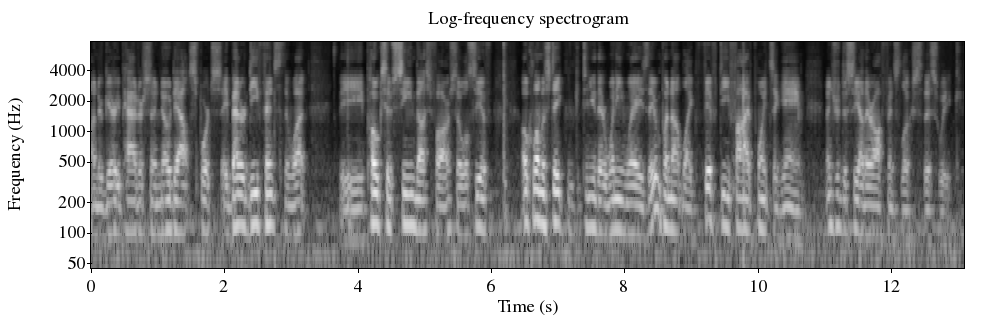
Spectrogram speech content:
under Gary Patterson, no doubt, sports a better defense than what the Pokes have seen thus far. So we'll see if Oklahoma State can continue their winning ways. They've been putting up like 55 points a game. I'm interested to see how their offense looks this week.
